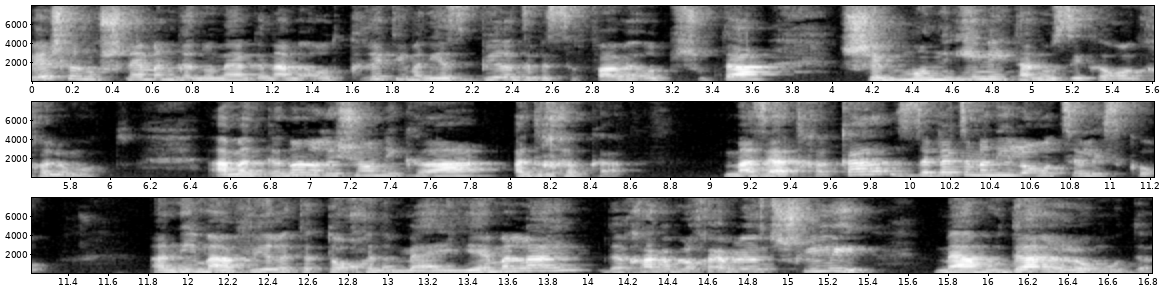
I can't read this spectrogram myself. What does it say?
ויש לנו שני מנגנוני הגנה מאוד קריטיים, אני אסביר את זה בשפה מאוד פשוטה, שמונעים מאיתנו זיכרון חלומות. המנגנון הראשון נקרא הדחקה. מה זה הדחקה? זה בעצם אני לא רוצה לזכור. אני מעביר את התוכן המאיים עליי, דרך אגב לא חייב להיות שלילי, מהמודע ללא מודע.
